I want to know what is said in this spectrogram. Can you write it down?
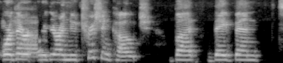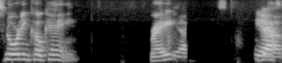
Or they're or they're a nutrition coach, but they've been snorting cocaine right? Yeah. Yeah.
